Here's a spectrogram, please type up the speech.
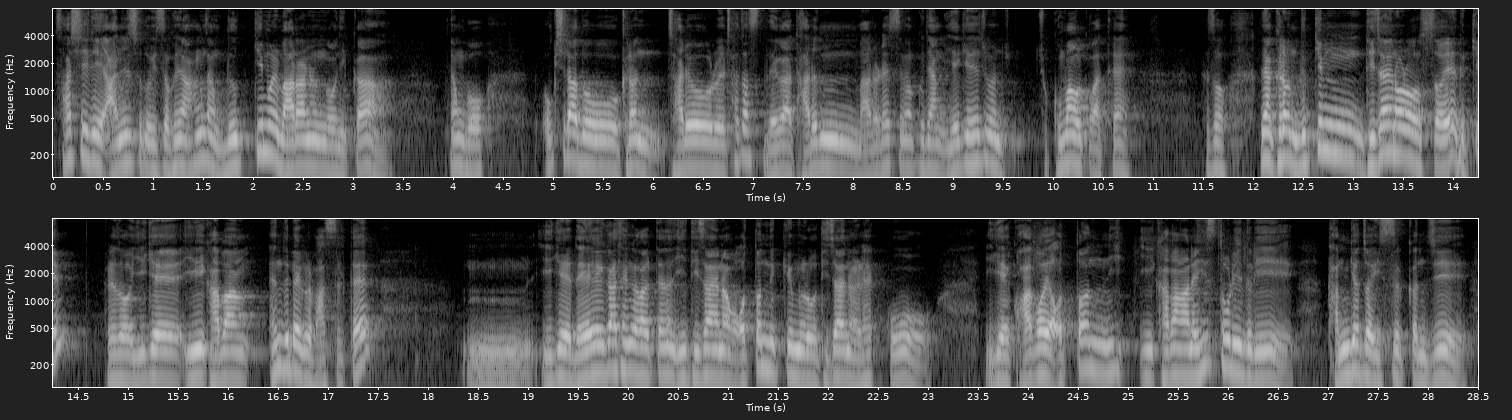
사실이 아닐 수도 있어. 그냥 항상 느낌을 말하는 거니까 그냥 뭐 혹시라도 그런 자료를 찾았을 때 내가 다른 말을 했으면 그냥 얘기해주면 조- 고마울 것 같아. 그래서 그냥 그런 느낌 디자이너로서의 느낌? 그래서 이게 이 가방 핸드백을 봤을 때 음, 이게 내가 생각할 때는 이 디자이너가 어떤 느낌으로 디자인을 했고 이게 과거에 어떤 히- 이 가방 안에 히스토리들이 담겨져 있을 건지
